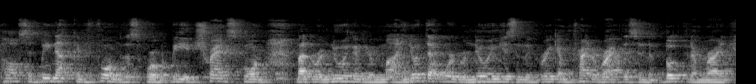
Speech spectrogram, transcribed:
Paul said, Be not conformed to this world, but be transformed by the renewing of your mind. You know what that word renewing is in the Greek? I'm trying to write this in the book that I'm writing.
